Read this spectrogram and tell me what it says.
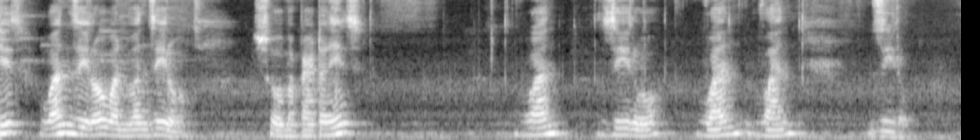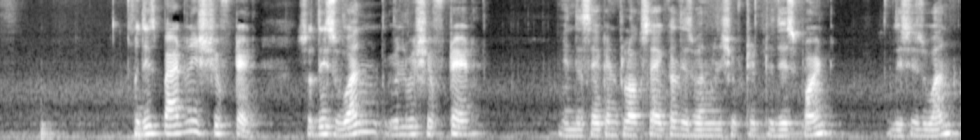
is 10110 so my pattern is 10110 so this pattern is shifted. So this one will be shifted in the second clock cycle. This one will shift it to this point. This is one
